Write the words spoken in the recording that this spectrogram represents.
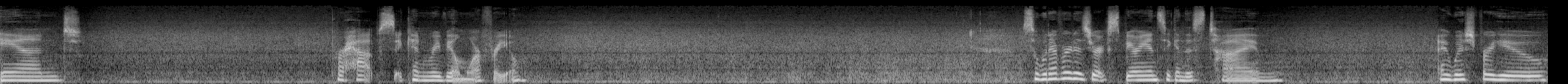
And perhaps it can reveal more for you. So, whatever it is you're experiencing in this time, I wish for you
